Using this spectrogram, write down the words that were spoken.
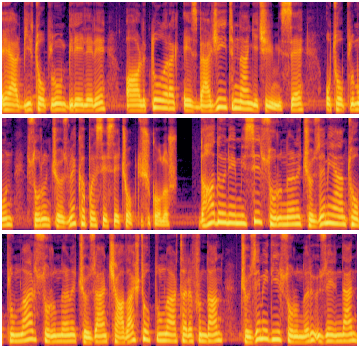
Eğer bir toplumun bireyleri ağırlıklı olarak ezberci eğitimden geçirilmişse o toplumun sorun çözme kapasitesi de çok düşük olur. Daha da önemlisi sorunlarını çözemeyen toplumlar sorunlarını çözen çağdaş toplumlar tarafından çözemediği sorunları üzerinden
